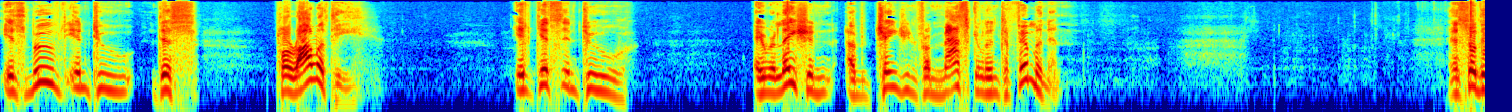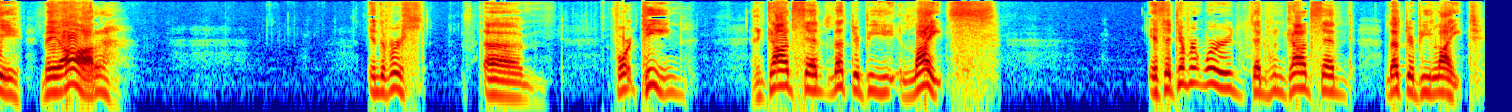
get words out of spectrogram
is moved into this plurality, it gets into a relation of changing from masculine to feminine. And so the Meor, in the verse um, 14, and God said, Let there be lights. It's a different word than when God said, Let there be light.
